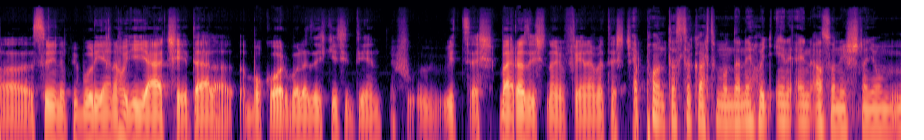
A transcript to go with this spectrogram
a szülinapi bulián, hogy így átsétál a bokorból, ez egy kicsit ilyen vicces, bár az is nagyon félelmetes. Csak. Pont azt akartam mondani, hogy én, én azon is nagyon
